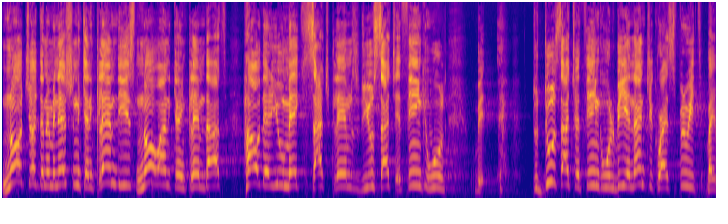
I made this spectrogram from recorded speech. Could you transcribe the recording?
No church denomination can claim this, no one can claim that. How dare you make such claims? Do you such a thing will be, to do such a thing will be an antichrist spirit by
